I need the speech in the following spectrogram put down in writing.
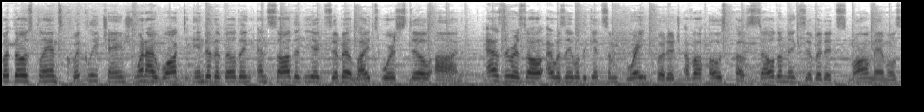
But those plans quickly changed when I walked into the building and saw that the exhibit lights were still on. As a result, I was able to get some great footage of a host of seldom exhibited small mammals,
